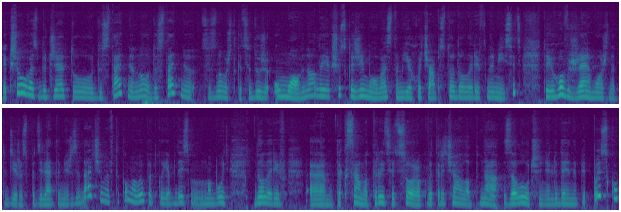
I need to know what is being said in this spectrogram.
Якщо у вас бюджету достатньо, ну достатньо, це знову ж таки це дуже умовно, але якщо, скажімо, у вас там є хоча б 100 доларів на місяць, то його вже можна тоді розподіляти між задачами. В такому випадку я б десь, мабуть, доларів е, так само 30-40 витрачала б на залучення людей на підписку,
